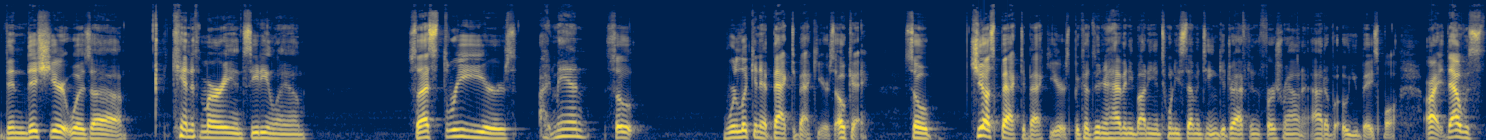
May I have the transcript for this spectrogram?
then this year it was uh, Kenneth Murray and CeeDee Lamb. So that's three years. I, man, so we're looking at back to back years. Okay. So just back to back years because we didn't have anybody in 2017 get drafted in the first round out of OU baseball. All right, that was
